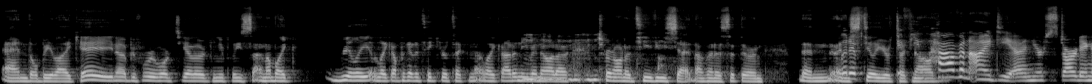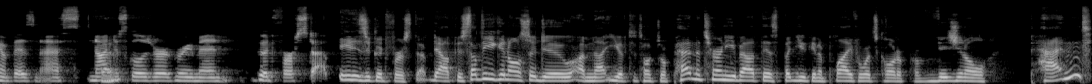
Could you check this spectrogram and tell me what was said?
and they'll be like, Hey, you know, before we work together, can you please sign? And I'm like, really like I'm going to take your technology. Like I don't even know how to mm-hmm. turn on a TV set. I'm going to sit there and and, and if, steal your technology. If you have an idea and you're starting a business, non-disclosure right. agreement, good first step. It is a good first step. Now, there's something you can also do. I'm not. You have to talk to a patent attorney about this, but you can apply for what's called a provisional patent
